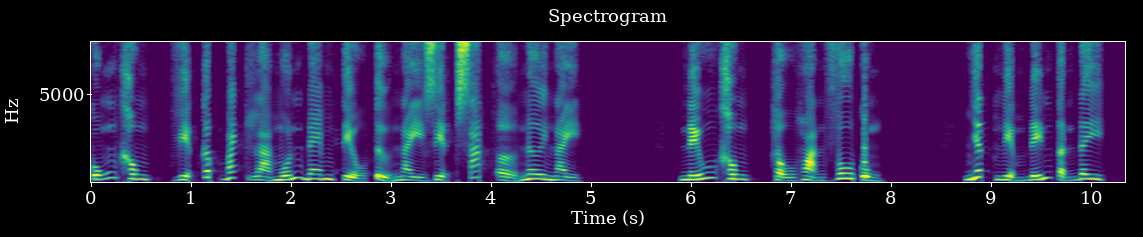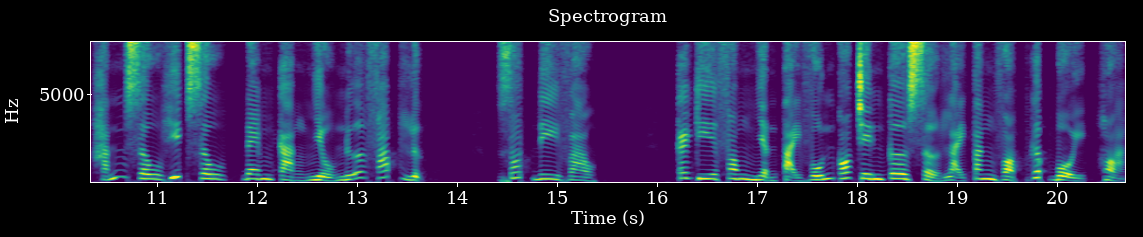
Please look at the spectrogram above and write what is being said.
Cũng không, việc cấp bách là muốn đem tiểu tử này diệt sát ở nơi này. Nếu không, hậu hoạn vô cùng. Nhất niệm đến tận đây, hắn sâu hít sâu, đem càng nhiều nữa pháp lực. rót đi vào. Cái kia phong nhận tại vốn có trên cơ sở lại tăng vọt gấp bội, hỏa.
